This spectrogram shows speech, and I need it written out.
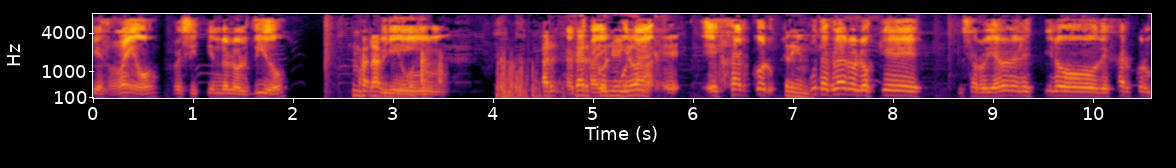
que es Reo, Resistiendo el Olvido. Y, Maravilloso. Hardcore New Puta, York eh, es hardcore. Puta, claro, los que desarrollaron el estilo de hardcore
